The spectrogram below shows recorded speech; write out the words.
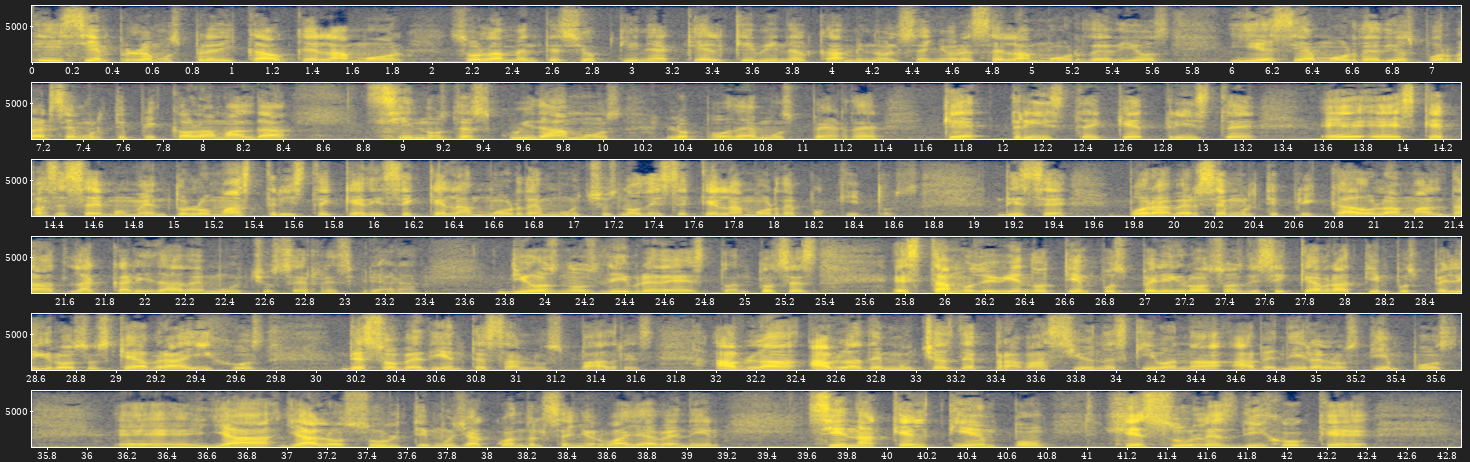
Y siempre lo hemos predicado que el amor solamente se obtiene aquel que viene al camino del Señor, es el amor de Dios. Y ese amor de Dios, por verse multiplicado la maldad, si nos descuidamos, lo podemos perder. Qué triste, qué triste eh, es que pase ese momento. Lo más triste que dice que el amor de muchos, no dice que el amor de poquitos. Dice, por haberse multiplicado la maldad, la caridad de muchos se respirará. Dios nos libre de esto. Entonces, estamos viviendo tiempos peligrosos. Dice que habrá tiempos peligrosos, que habrá hijos desobedientes a los padres. Habla, habla de muchas depravaciones que iban a, venir en los tiempos eh, ya, ya los últimos, ya cuando el Señor vaya a venir. Si en aquel tiempo Jesús les dijo que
